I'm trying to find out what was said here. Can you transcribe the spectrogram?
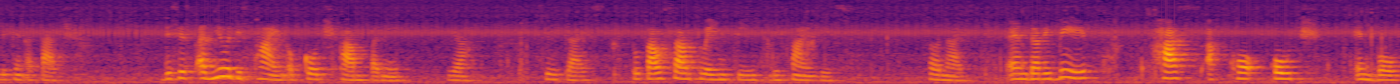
you can attach. This is a new design of Coach Company. Yeah, see guys, 2020 design this. So nice. And the rebate has a co coach in both.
